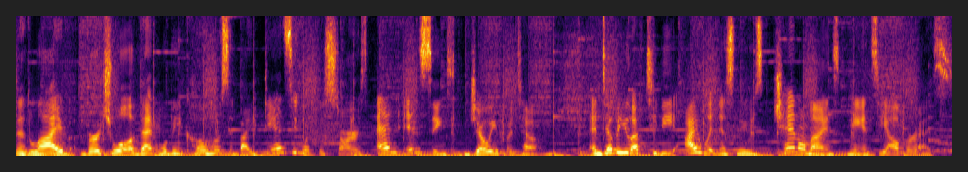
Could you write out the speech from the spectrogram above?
The live virtual event will be co hosted by Dancing with the Stars and NSYNC's Joey Fatone and WFTV Eyewitness News Channel 9's Nancy Alvarez.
